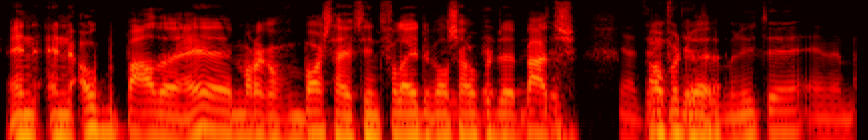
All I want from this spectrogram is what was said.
en, en ook bepaalde, hè, Marco van Barst heeft in het verleden wel eens over de, buitens, Ja, over de- 33 minuten. En,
